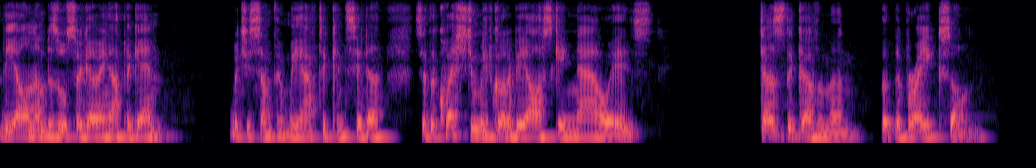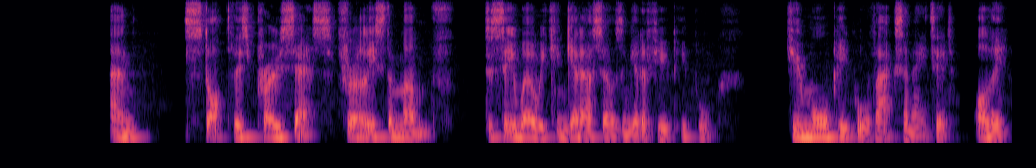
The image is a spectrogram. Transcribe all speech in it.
The R number's also going up again, which is something we have to consider. So the question we've got to be asking now is does the government put the brakes on and stop this process for at least a month to see where we can get ourselves and get a few people, few more people vaccinated? Ollie.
